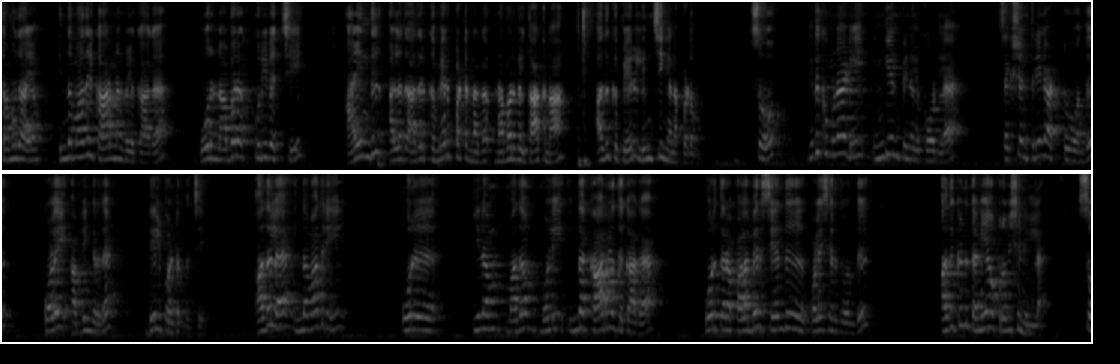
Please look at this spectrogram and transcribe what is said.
சமுதாயம் இந்த மாதிரி காரணங்களுக்காக ஒரு நபரை குறி வச்சு ஐந்து அல்லது அதற்கு மேற்பட்ட நக நபர்கள் தாக்குனா அதுக்கு பேர் லிஞ்சிங் எனப்படும். ஸோ இதுக்கு முன்னாடி இந்தியன் பின்னல் கோடில் செக்ஷன் த்ரீ நாட் டூ வந்து கொலை அப்படிங்கிறத டீல் பண்ணிருந்துச்சு அதில் இந்த மாதிரி ஒரு இனம் மதம் மொழி இந்த காரணத்துக்காக ஒருத்தரை பல பேர் சேர்ந்து கொலை செய்கிறது வந்து அதுக்குன்னு தனியாக ப்ரொவிஷன் இல்லை. ஸோ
